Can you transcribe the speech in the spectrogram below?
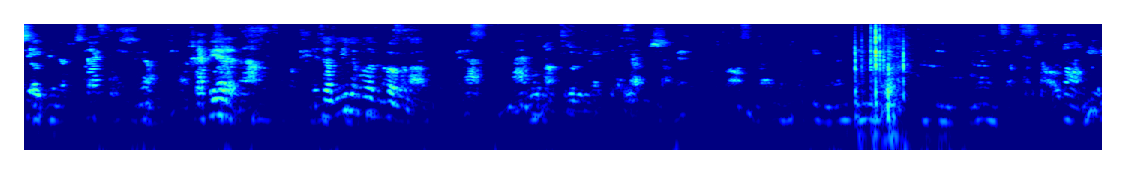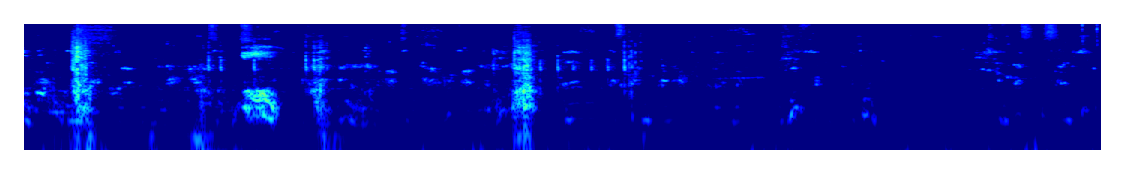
zeep in. Ja. Heb je er nou? Je zult in ieder geval even bovenaan.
